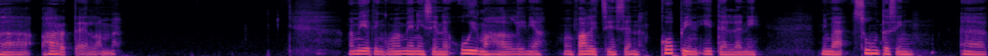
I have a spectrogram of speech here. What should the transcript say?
äh, harteillamme. Mä mietin, kun mä menin sinne uimahalliin ja mä valitsin sen kopin itselleni, niin mä suuntasin äh,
